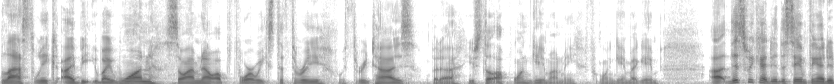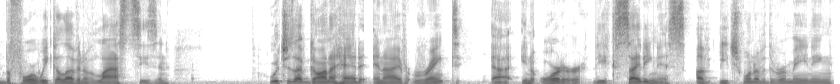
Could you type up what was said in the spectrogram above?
last week I beat you by one, so I'm now up four weeks to three with three ties. But uh, you're still up one game on me for going game by game. Uh, this week I did the same thing I did before week 11 of last season, which is I've gone ahead and I've ranked uh, in order the excitingness of each one of the remaining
